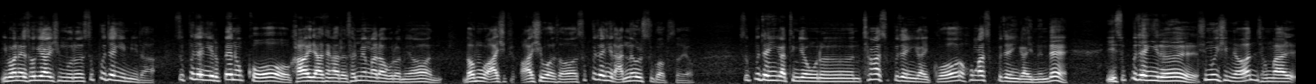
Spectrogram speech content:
이번에 소개할 식물은 쑥부쟁이입니다. 쑥부쟁이를 빼놓고 가을 야생화를 설명하라고 그러면 너무 아쉬, 아쉬워서 쑥부쟁이를 안 넣을 수가 없어요. 쑥부쟁이 같은 경우는 청아 쑥부쟁이가 있고 홍화 쑥부쟁이가 있는데 이 쑥부쟁이를 심으시면 정말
